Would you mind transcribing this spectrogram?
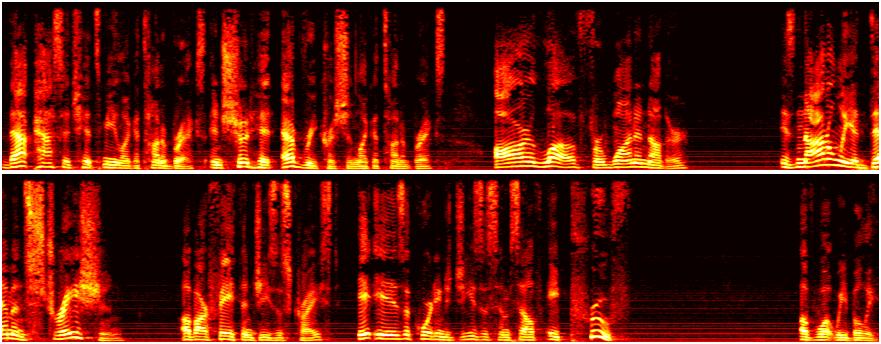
That passage hits me like a ton of bricks and should hit every Christian like a ton of bricks. Our love for one another is not only a demonstration of our faith in Jesus Christ, it is, according to Jesus himself, a proof of what we believe.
